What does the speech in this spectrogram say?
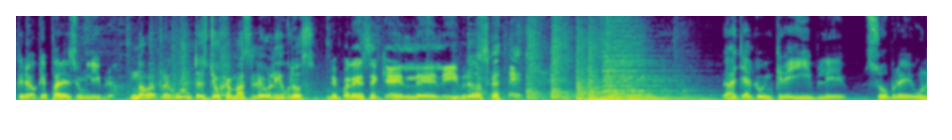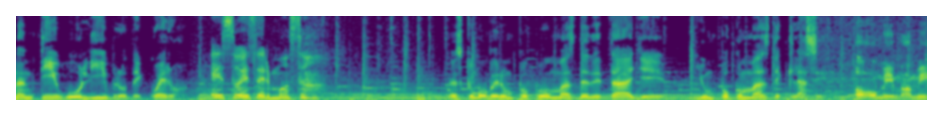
Creo que parece un libro. No me preguntes, yo jamás leo libros. ¿Te parece que él lee libros? Hay algo increíble sobre un antiguo libro de cuero. Eso es hermoso. Es como ver un poco más de detalle y un poco más de clase. oh, mi mami.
